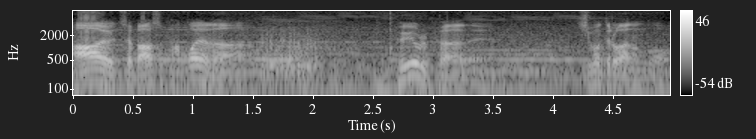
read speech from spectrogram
아, 진짜 마우스 바꿔야 되나? 되게 불편하네. 집어 들어가는 거.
